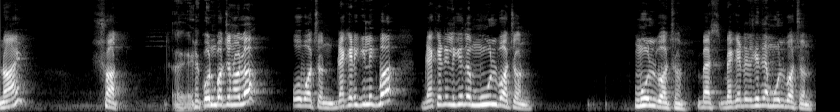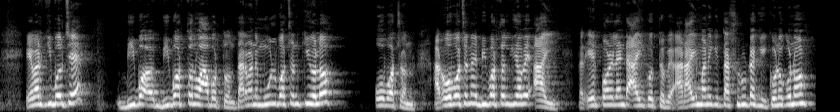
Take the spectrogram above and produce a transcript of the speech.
নয়? সৎ। এটা কোন বচন হলো? ও বচন। ব্র্যাকেটে কি লিখব? ব্র্যাকেটে লিখে তো মূল বচন। মূল বচন। ব্যাস, ব্র্যাকেটে লিখে দিলাম মূল বচন। এবার কি বলছে? বিব- বিবর্তন ও আবর্তন। তার মানে মূল বচন কি হলো? ও বচন। আর ও বচনের বিবর্তন কি হবে? আই। তার এর পরের লাইনটা আই করতে হবে। আর আই মানে কি? তার শুরুটা কি? কোনো কোনো?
